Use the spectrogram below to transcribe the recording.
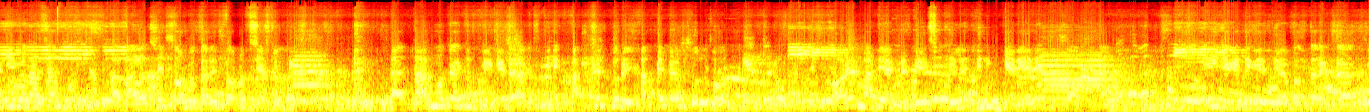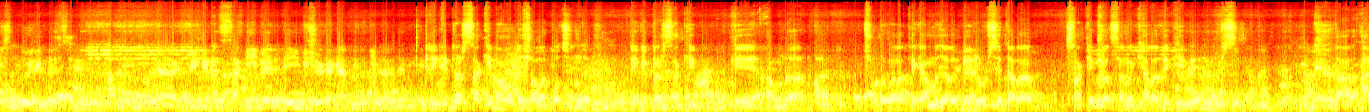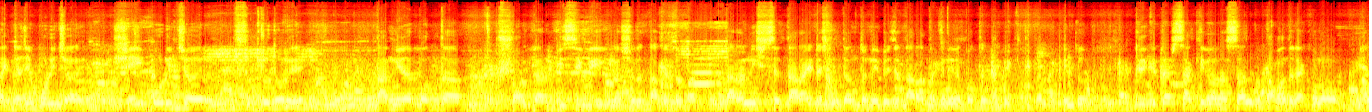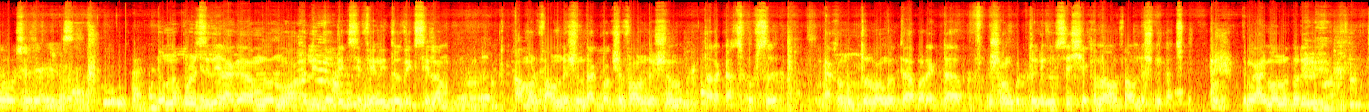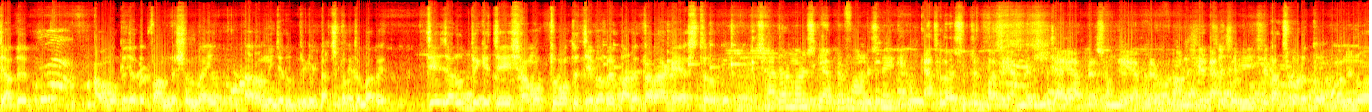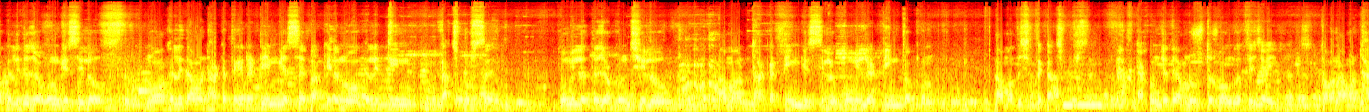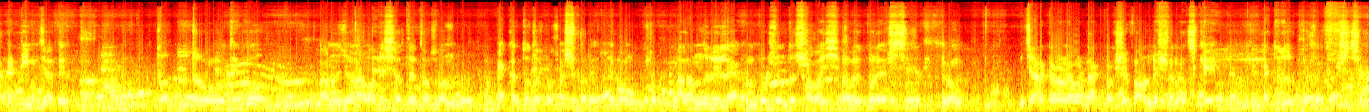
সাকিব আল হাসান বাংলাদেশের সর্বকালের সর্বশ্রেষ্ঠ তার মতো একজন ক্রিকেটার তিনি আক্ষেপ করে আক্ষেপে বলব, ঘরের মাঠে একটা টেস্ট খেলে তিনি ক্যারিয়ারে সমাপ্তি এই জায়গা থেকে নিরাপত্তার একটা ইস্যু তৈরি হয়েছে। আপনি ক্রিকেটার সাকিবের এই বিষয়টাকে আপনি কীভাবে ক্রিকেটার সাকিব আমাদের সবার পছন্দের। ক্রিকেটার সাকিবকে আমরা ছোটবেলা থেকে আমরা যারা বেড়ে উঠছি তারা সাকিব হাসানের খেলা বেড়ে উঠছি তার আরেকটা যে পরিচয়, সেই পরিচয়ের সূত্র ধরে তার নিরাপত্তা সরকার, বিসিবি এগুলোর সাথে তাদের ব্যাপার তারা নিশ্চিত, তারা এটা সিদ্ধান্ত নেবে যে তারা তাকে নিরাপত্তা দিবে কি দিবে না। কিন্তু ক্রিকেটার সাকিব আল হাসান আমাদের এখনও ভালোবাসা জায়গা আছে। বন্যা পরিস্থিতির আগে আমরা নোয়াখালীতেও দেখছি ফেনীতেও দেখছিলাম। আমার ফাউন্ডেশন ডাকবাক্স ফাউন্ডেশন তারা কাজ করছে। এখন উত্তরবঙ্গতে আবার একটা সংকট তৈরি হয়েছে সেখানে আমার ফাউন্ডেশন কাজ করে। এবং আমি মনে করি যাদের আমার মতো যাদের ফাউন্ডেশন নাই তারাও নিজের উদ্যোগে কাজ করতে পারে। যে যার উদ্যোগে যে সামর্থ্য মতো যেভাবে পারে তারা আগে আসতে হবে। সাধারণ মানুষকে আপনার ফাউন্ডেশনে কাজ করার সুযোগ পাবে? আমরা চাই আপনার সঙ্গে আপনার ফাউন্ডেশনে কাজ করব সে কাজ করে তো। মানে নোয়াখালীতে যখন গেছিল নোয়াখালীতে আমার ঢাকা থেকে একটা টিম গেছে বাকিটা নোয়াখালী টিম কাজ করছে। কুমিল্লাতে যখন ছিল, আমার ঢাকা টিম গেছিল, কুমিল্লার টিম তখন আমাদের সাথে কাজ করছে। এখন যদি আমরা উত্তরবঙ্গতে যাই, তখন আমার ঢাকা টিম যাবে। তো উত্তরবঙ্গ থেকেও মানুষজন আমাদের সাথে তখন একাত্মতা প্রকাশ করে এবং আলহামদুলিল্লাহ এখন পর্যন্ত সবাই সেভাবে করে আসছে এবং যার কারণে আমার ডাকবাক্স ফাউন্ডেশন আজকে এত দূর পর্যন্ত আসছে।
